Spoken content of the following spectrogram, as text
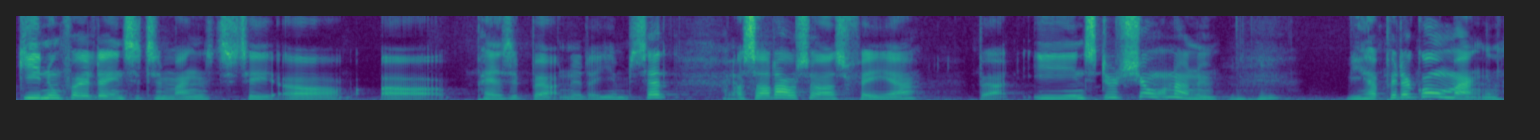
give nogle forældre incitament til at, at passe børnene derhjemme selv. Ja. Og så er der jo så også færre børn i institutionerne. Mm-hmm. Vi har pædagogmangel.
